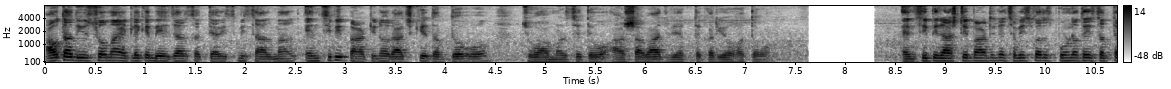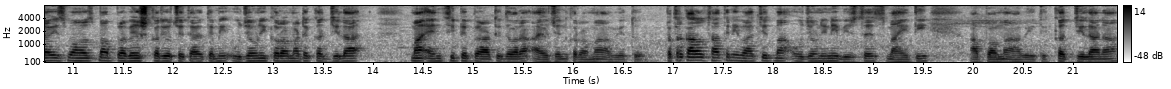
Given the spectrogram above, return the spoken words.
આવતા દિવસોમાં, એટલે કે બે હજાર સત્યાવીસમી સાલમાં, એનસીપી પાર્ટીનો રાજકીય દબદબો જોવા મળશે તેવો આશાવાદ વ્યક્ત કર્યો હતો. એનસીપી રાષ્ટ્રીય પાર્ટીને છવ્વીસ વર્ષ પૂર્ણ થઈ સત્યાવીસમાં વર્ષમાં પ્રવેશ કર્યો છે, ત્યારે તેમની ઉજવણી કરવા માટે કચ્છ જિલ્લામાં એનસીપી પાર્ટી દ્વારા આયોજન કરવામાં આવ્યું હતું. પત્રકારો સાથેની વાતચીતમાં ઉજવણીની વિશેષ માહિતી આપવામાં આવી હતી. કચ્છ જિલ્લાના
